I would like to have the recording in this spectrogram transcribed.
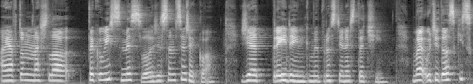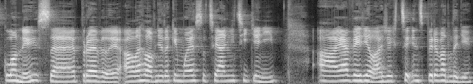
A já v tom našla takový smysl, že jsem si řekla, že trading mi prostě nestačí. Moje učitelské sklony se projevily, ale hlavně taky moje sociální cítění a já věděla, že chci inspirovat lidi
